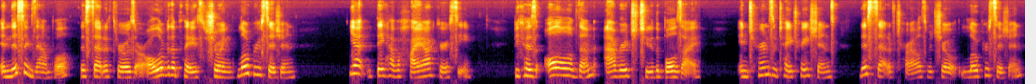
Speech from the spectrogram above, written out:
In this example, the set of throws are all over the place showing low precision, yet they have a high accuracy because all of them average to the bullseye. In terms of titrations, this set of trials would show low precision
